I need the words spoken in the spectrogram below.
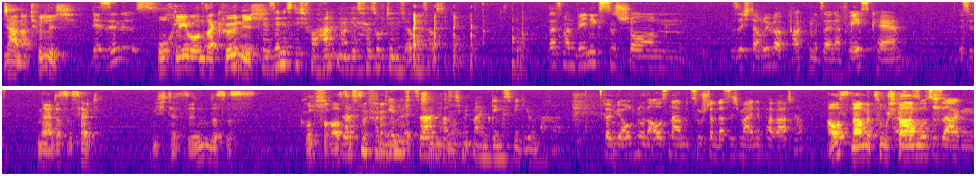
Ja, natürlich. Der Sinn ist, Hoch lebe unser König. Der Sinn ist nicht vorhanden und jetzt versucht ihr nicht irgendwas auszudenken. dass man wenigstens schon sich darüber packt mit seiner Facecam. Ist jetzt Na, das ist halt nicht der Sinn, das ist Ich lass Grundvoraussetzung mir für von ein dir nicht sagen, was ich mit meinem Dingsvideo mache. Bei mir auch nur ein Ausnahmezustand, dass ich meine parat habe. Ausnahmezustand. Also sozusagen,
